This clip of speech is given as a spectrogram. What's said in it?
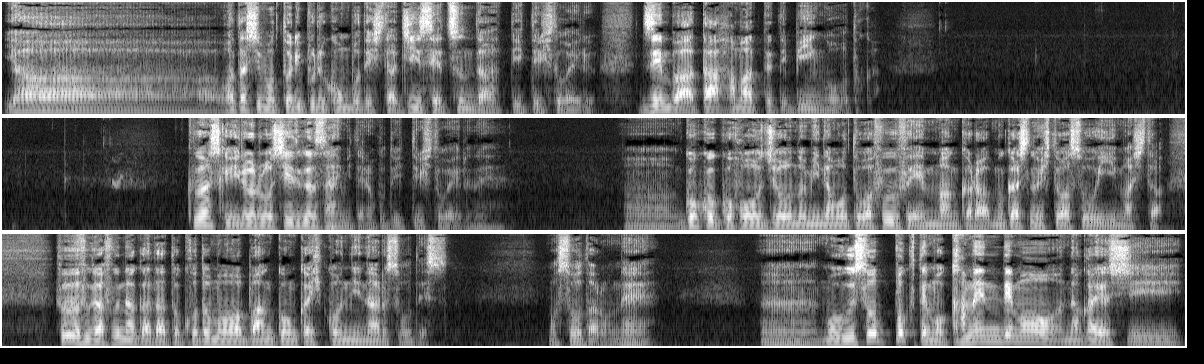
いやー、私もトリプルコンボでした。人生積んだって言ってる人がいる。全部当てはまっててビンゴとか。詳しくいろいろ教えてくださいみたいなこと言ってる人がいるね。うん、五穀豊穣の源は夫婦円満から昔の人はそう言いました。夫婦が不仲だと子供は晩婚か非婚になるそうです。まあそうだろうね。うん、もう嘘っぽくても仮面でも仲良し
